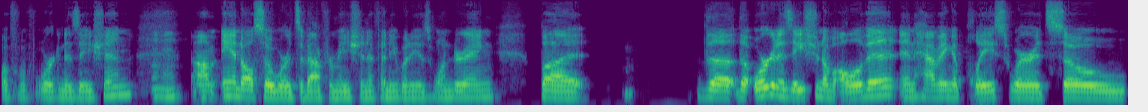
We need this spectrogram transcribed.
off of organization, mm-hmm. um, and also words of affirmation. If anybody is wondering, but the the organization of all of it and having a place where it's so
